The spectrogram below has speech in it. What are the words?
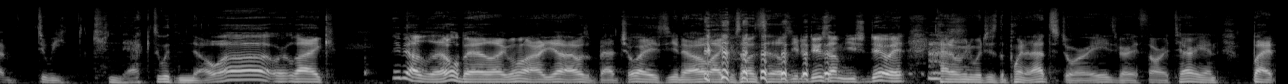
uh, do we connect with Noah or like maybe a little bit like, well, yeah, that was a bad choice. You know, like if someone tells you to do something, you should do it. Kind of, I mean, which is the point of that story. He's very authoritarian, but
